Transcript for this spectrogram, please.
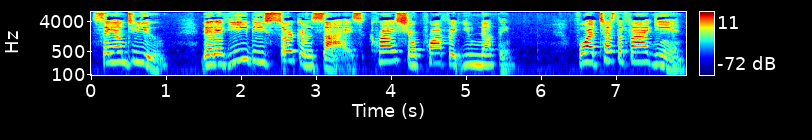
say unto you, that if ye be circumcised, Christ shall profit you nothing. For I testify again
